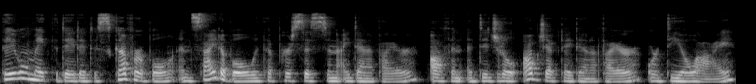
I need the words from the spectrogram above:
They will make the data discoverable and citable with a persistent identifier, often a digital object identifier, or DOI.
